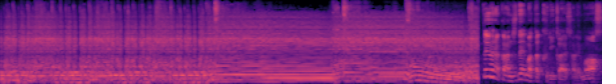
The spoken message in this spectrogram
というふうな感じでまた繰り返されます。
